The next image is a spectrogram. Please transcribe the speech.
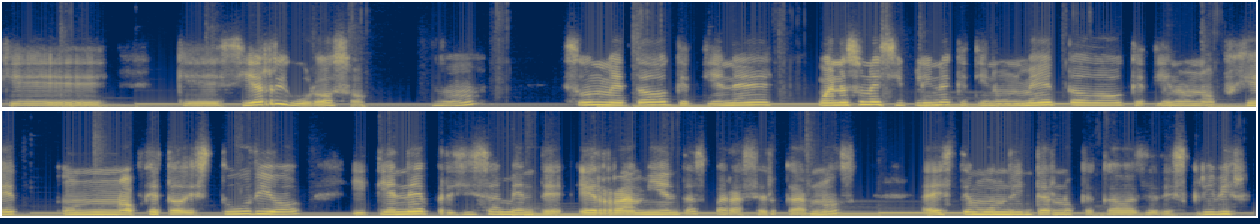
que, que sí es riguroso, ¿no? Es un método que tiene, bueno, es una disciplina que tiene un método, que tiene un objeto, un objeto de estudio y tiene precisamente herramientas para acercarnos a este mundo interno que acabas de describir.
